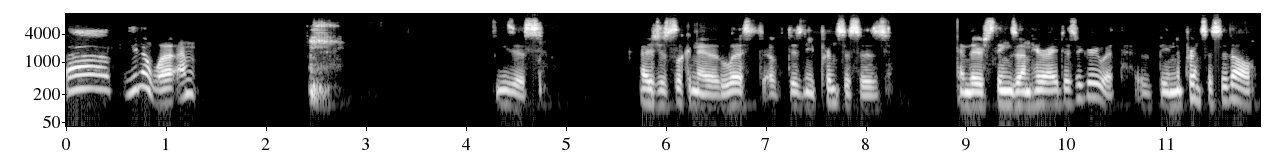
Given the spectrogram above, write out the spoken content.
Uh, you know what? I'm. Jesus. I was just looking at a list of Disney princesses, and there's things on here I disagree with of being a princess at all.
